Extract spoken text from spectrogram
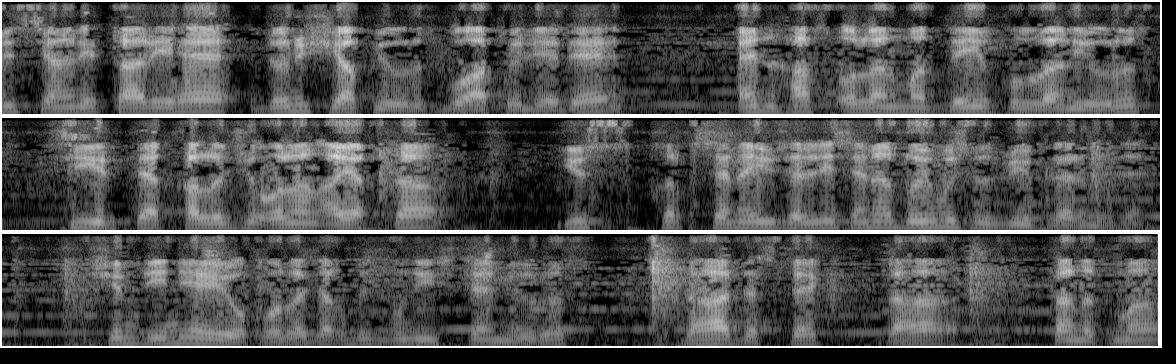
Biz yani tarihe dönüş yapıyoruz bu atölyede. En has olan maddeyi kullanıyoruz. Siirt'te kalıcı olan ayakta 140 sene, 150 sene duymuşuz büyüklerimizden. Şimdi niye yok olacak? Biz bunu istemiyoruz. Daha destek, daha tanıtma,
